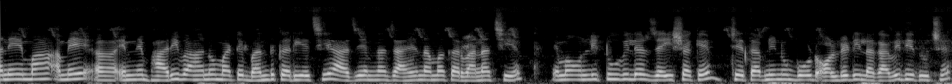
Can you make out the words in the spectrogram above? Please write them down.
અને એમાં અમે એમને ભારી વાહનો માટે બંધ કરીએ છીએ. આજે એમના જાહેરનામા કરવાના છીએ. એમાં ઓનલી ટુ વ્હીલર જઈ શકે. ચેતવણીનું બોર્ડ ઓલરેડી લગાવી દીધું છે.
